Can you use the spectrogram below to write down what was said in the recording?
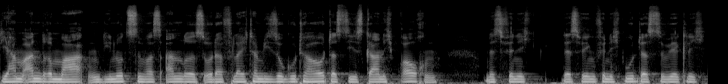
die haben andere Marken, die nutzen was anderes oder vielleicht haben die so gute Haut, dass die es gar nicht brauchen. Und das finde ich, deswegen finde ich gut, dass du wirklich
